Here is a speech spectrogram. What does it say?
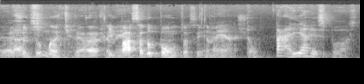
eu acho too much, né? Eu acho Também que passa do ponto, assim. também né? acho. Então tá aí a resposta.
